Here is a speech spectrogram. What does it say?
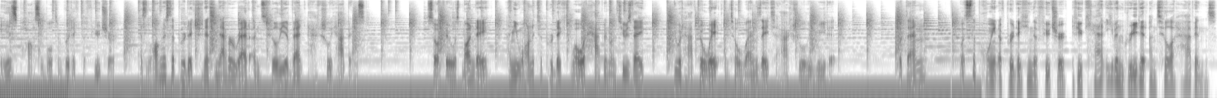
is possible to predict the future, as long as the prediction is never read until the event actually happens. So if it was Monday, and you wanted to predict what would happen on Tuesday, you would have to wait until Wednesday to actually read it. But then, what's the point of predicting the future if you can't even read it until it happens?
